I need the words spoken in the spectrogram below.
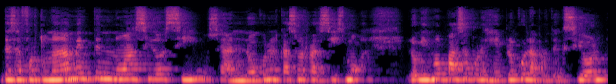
Desafortunadamente no ha sido así, o sea, no con el caso del racismo. Lo mismo pasa, por ejemplo, con la protección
